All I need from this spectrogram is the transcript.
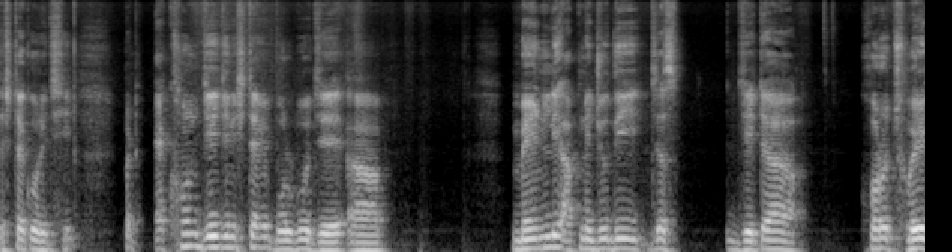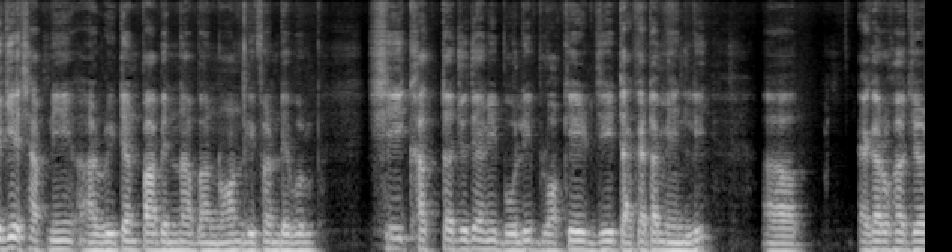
চেষ্টা করেছি। বাট এখন যে জিনিসটা আমি বলব যে মেইনলি আপনি যদি জাস্ট যেটা খরচ হয়ে গিয়েছে, আপনি রিটার্ন পাবেন না বা নন রিফান্ডেবল সেই খাতটা যদি আমি বলি, ব্লকের যে টাকাটা মেনলি এগারো হাজার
